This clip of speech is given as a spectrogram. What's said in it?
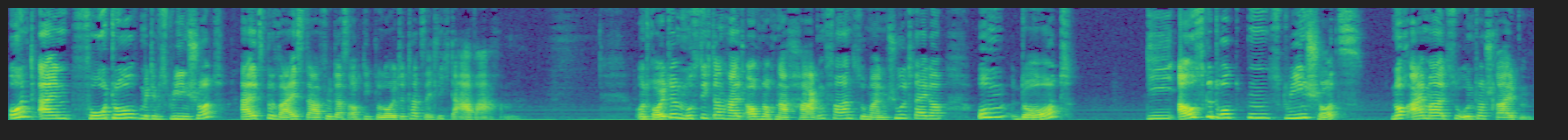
und ein Foto mit dem Screenshot als Beweis dafür, dass auch die Leute tatsächlich da waren. Und heute musste ich dann halt auch noch nach Hagen fahren zu meinem Schulträger, um dort die ausgedruckten Screenshots noch einmal zu unterschreiben.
